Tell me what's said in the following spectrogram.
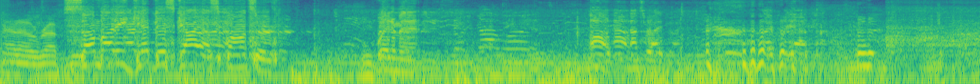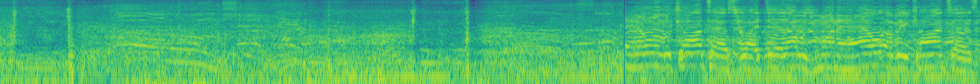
Had a rough Somebody get this guy a sponsor. Wait a minute. Oh, that's right. I forgot. Hell of a contest right there. That was one hell of a contest.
